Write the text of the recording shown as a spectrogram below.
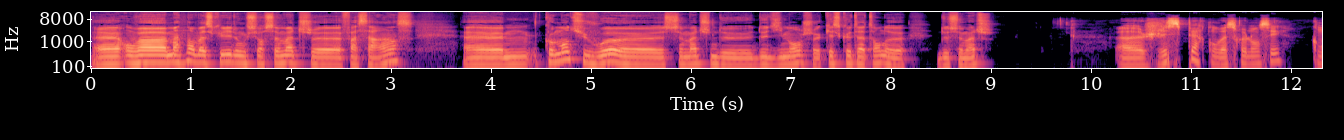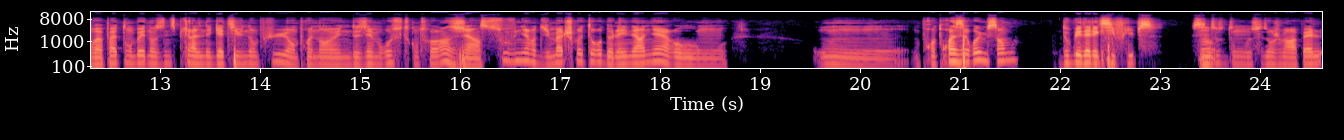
on va maintenant basculer donc sur ce match face à Reims. Euh, comment tu vois euh, ce match de, dimanche? Qu'est-ce que tu attends de, ce match? Euh, J'espère qu'on va se relancer, qu'on va pas tomber dans une spirale négative non plus en prenant une deuxième rousse contre Reims. J'ai un souvenir du match retour de l'année dernière où on, prend 3-0, il me semble. doublé d'Alexis Flips. C'est Mmh. tout ce dont, ce dont je me rappelle.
